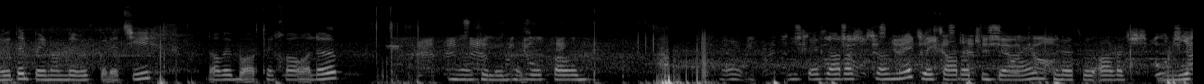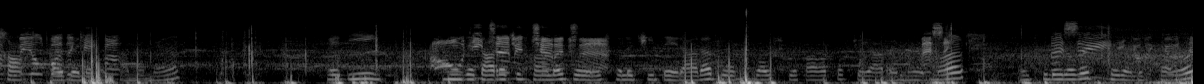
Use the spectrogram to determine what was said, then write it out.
Հետ էլ պենալներով կրեցի, լավ է բարդ էր խաղալը։ Նրանք էլ են հզոր խաղում։ այս առաջության մեջ ես առաջին տեղ եմ, քնած որ առաջ մի խաղ կարվել եմ ընդամենը։ Հետի հենց այդ առաջին խաղը որ հələ չի տեր արած, որ բաուշկի խաղացող չի արել նորմալ։ Ընդուներով է թողել է խաղը,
